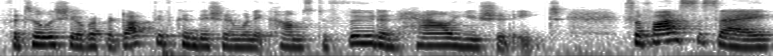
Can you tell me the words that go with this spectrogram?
fertility or reproductive condition when it comes to food and how you should eat. Suffice to say,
